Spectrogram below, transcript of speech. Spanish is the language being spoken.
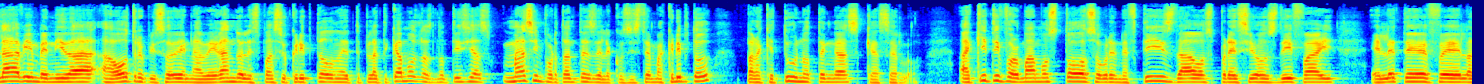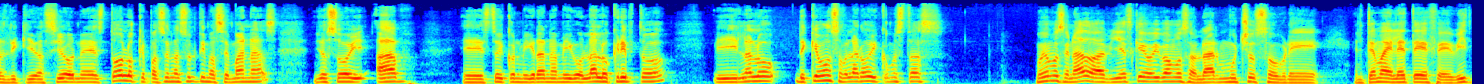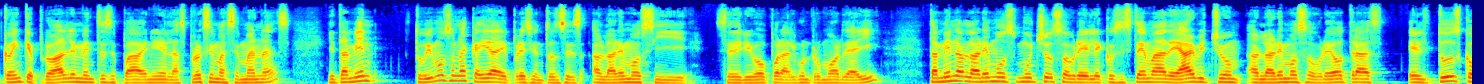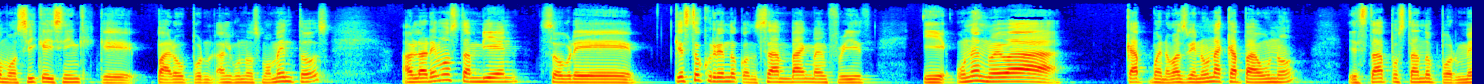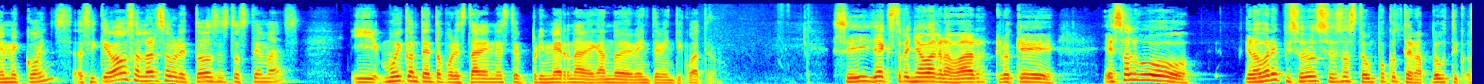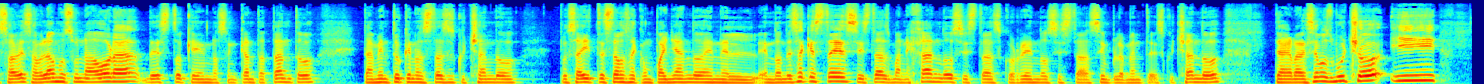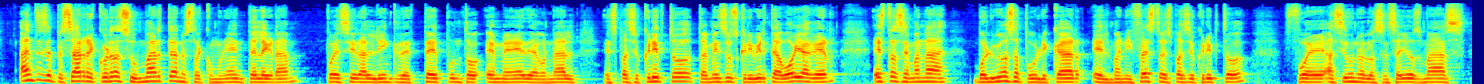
la bienvenida a otro episodio de Navegando el Espacio Cripto, donde te platicamos las noticias más importantes del ecosistema cripto para que tú no tengas que hacerlo. Aquí te informamos todo sobre NFTs, DAOs, precios, DeFi, el ETF, las liquidaciones, todo lo que pasó en las últimas semanas. Yo soy Ab, eh, estoy con mi gran amigo Lalo Crypto. Y Lalo, ¿de qué vamos a hablar hoy? ¿Cómo estás? Muy emocionado, Ab, y es que hoy vamos a hablar mucho sobre el tema del ETF de Bitcoin, que probablemente se pueda venir en las próximas semanas. Y también tuvimos una caída de precio, entonces hablaremos si se derivó por algún rumor de ahí. También hablaremos mucho sobre el ecosistema de Arbitrum, hablaremos sobre otras, el TUS como CK Sync que paró por algunos momentos. Hablaremos también sobre qué está ocurriendo con Sam Bankman Fried y una nueva cap, bueno, más bien una capa 1 está apostando por meme coins, así que vamos a hablar sobre todos estos temas y muy contento por estar en este primer navegando de 2024. Sí, ya extrañaba grabar. Creo que es algo... Grabar episodios es hasta un poco terapéutico, ¿sabes? Hablamos una hora de esto que nos encanta tanto. También tú que nos estás escuchando, pues ahí te estamos acompañando en el en donde sea que estés, si estás manejando, si estás corriendo, si estás simplemente escuchando. Te agradecemos mucho y antes de empezar, recuerda sumarte a nuestra comunidad en Telegram puedes ir al link de t.me diagonal espacio cripto, también suscribirte a Voyager. Esta semana volvimos a publicar el manifiesto de espacio cripto. Fue, ha sido uno de los ensayos más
